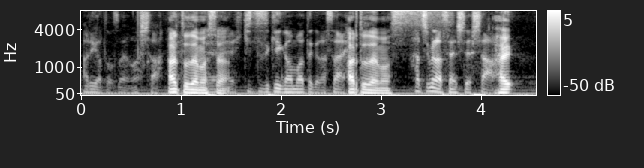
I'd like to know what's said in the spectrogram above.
ありがとうございました。ありがとうございました。えー、引き続き頑張ってください。ありがとうございます。八村選手でした。はい。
